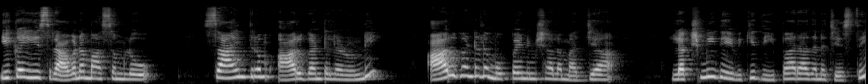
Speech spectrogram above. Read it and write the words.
ఇక ఈ శ్రావణ మాసంలో సాయంత్రం ఆరు గంటల నుండి ఆరు గంటల ముప్పై నిమిషాల మధ్య లక్ష్మీదేవికి దీపారాధన చేస్తే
